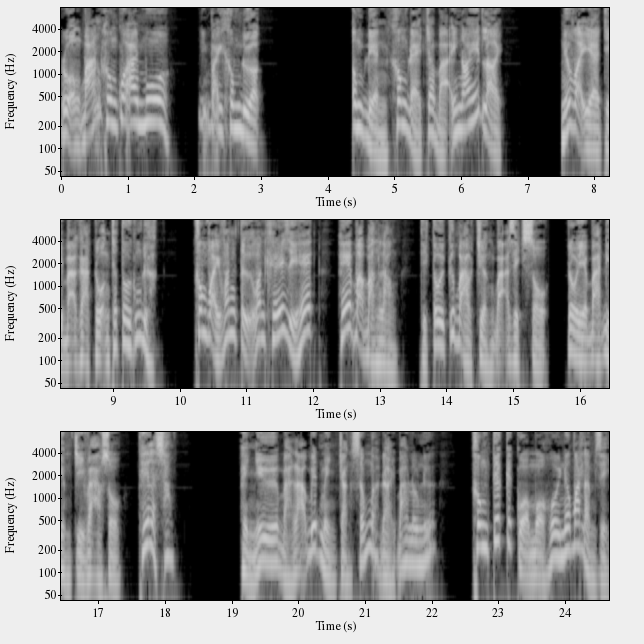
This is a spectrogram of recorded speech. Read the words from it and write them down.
ruộng bán không có ai mua, đi vay không được. Ông Điền không để cho bà ấy nói hết lời. Nếu vậy à, thì bà gạt ruộng cho tôi cũng được. Không phải văn tự văn khế gì hết. Hết bà bằng lòng, thì tôi cứ bảo trưởng bạ dịch sổ, rồi bà điểm chỉ vào sổ. Thế là xong. Hình như bà lão biết mình chẳng sống ở đời bao lâu nữa. Không tiếc cái của mồ hôi nước mắt làm gì,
